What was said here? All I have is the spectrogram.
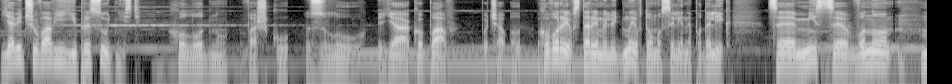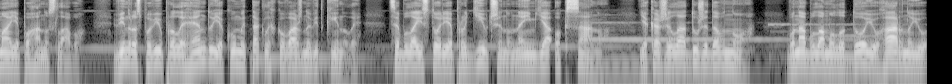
я відчував її присутність холодну, важку, злу. Я копав, почав Олег. Говорив старими людьми в тому селі неподалік. Це місце, воно має погану славу. Він розповів про легенду, яку ми так легковажно відкинули. Це була історія про дівчину на ім'я Оксану, яка жила дуже давно. Вона була молодою, гарною,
